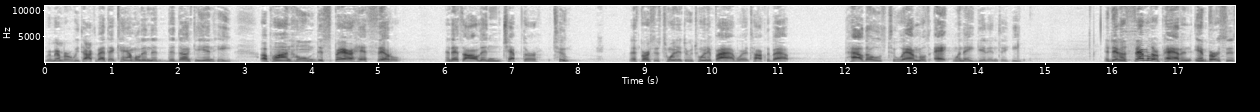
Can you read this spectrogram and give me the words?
Remember, we talked about that camel and the, the donkey in heat, upon whom despair has settled. And that's all in chapter 2. That's verses 20 through 25, where it talks about how those two animals act when they get into heat. And then a similar pattern in verses,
